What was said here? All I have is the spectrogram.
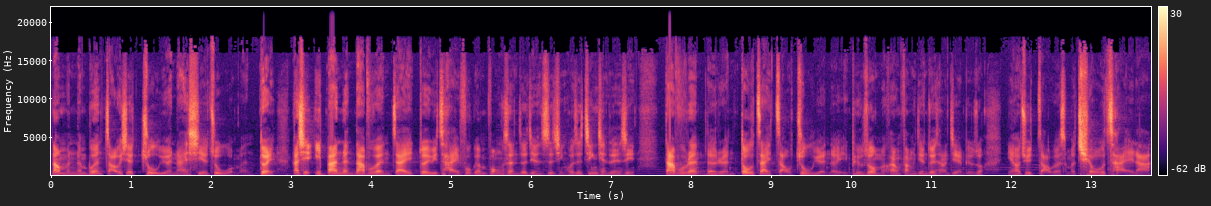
那我们能不能找一些助缘来协助我们？对，那其实一般人大部分在对于财富跟跟丰盛这件事情，或是金钱这件事情，大部分的人都在找助缘而已。比如说，我们看坊间最常见，比如说你要去找个什么求财啦、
